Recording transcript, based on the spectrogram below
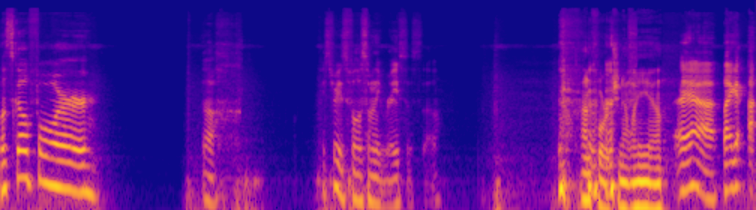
let's go for. Ugh, history is full of so many racists, though. Unfortunately, yeah. Yeah, like I,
